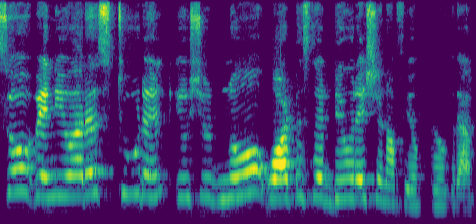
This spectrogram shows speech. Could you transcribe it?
So, when you are a student, you should know what is the duration of your program.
